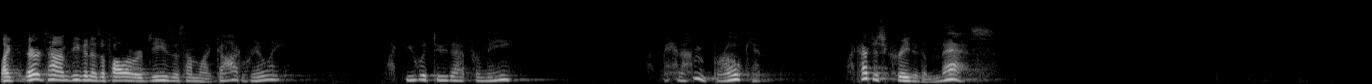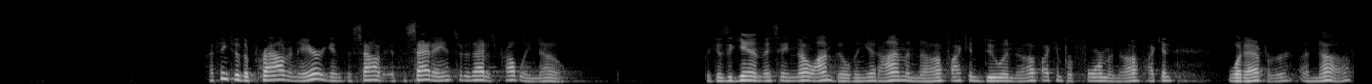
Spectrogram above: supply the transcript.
Like, there are times, even as a follower of Jesus, I'm like, God, really? You would do that for me? Like, man, I'm broken. Like, I just created a mess. I think to the proud and arrogant, the sad, the sad answer to that is probably no. Because again, they say, no, I'm building it. I'm enough. I can do enough. I can perform enough. I can whatever, enough.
